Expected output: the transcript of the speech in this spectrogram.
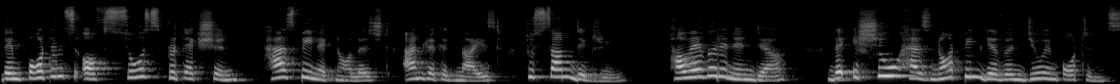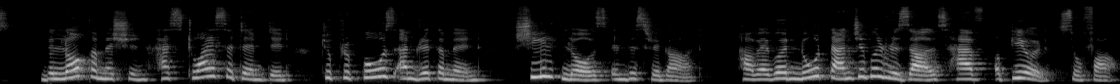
the importance of source protection has been acknowledged and recognized to some degree. However, in India, the issue has not been given due importance the Law Commission has twice attempted to propose and recommend shield laws in this regard. However, no tangible results have appeared so far.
